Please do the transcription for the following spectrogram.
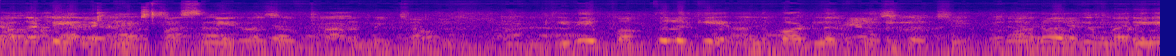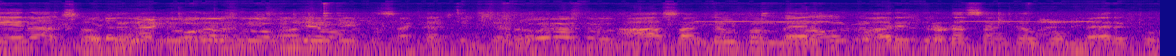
మొదటి ఎలక్ట్రిక్ బస్సుని ఈరోజు ప్రారంభించాం. ఇది భక్తులకి అందుబాటులోకి తీసుకొచ్చి భక్తులకి మెరుగైన సౌకర్యాలు సంకల్పించారు ఆ సంకల్పం మేరకు వారి దృఢ సంకల్పం మేరకు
